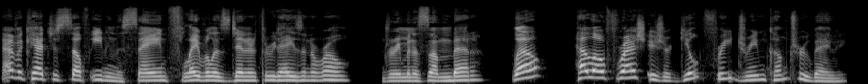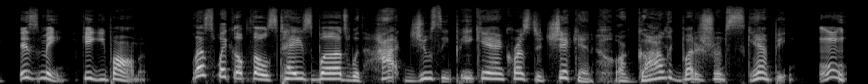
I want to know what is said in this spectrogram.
Ever catch yourself eating the same flavorless dinner three days in a row? Dreaming of something better? Well, HelloFresh is your guilt free dream come true, baby. It's me, Keke Palmer. Let's wake up those taste buds with hot, juicy pecan crusted chicken or garlic butter shrimp scampi. Mm.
